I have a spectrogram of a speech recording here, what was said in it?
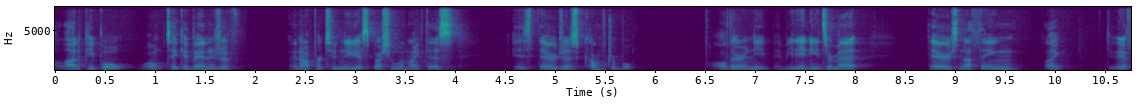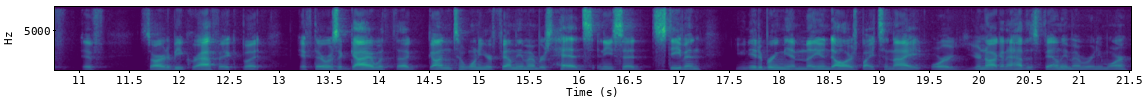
a lot of people won't take advantage of an opportunity, especially one like this, is they're just comfortable. All their immediate needs are met. There's nothing like, dude, if, if sorry to be graphic, but if there was a guy with a gun to one of your family members' heads and he said, Steven, you need to bring me a million dollars by tonight or you're not going to have this family member anymore,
